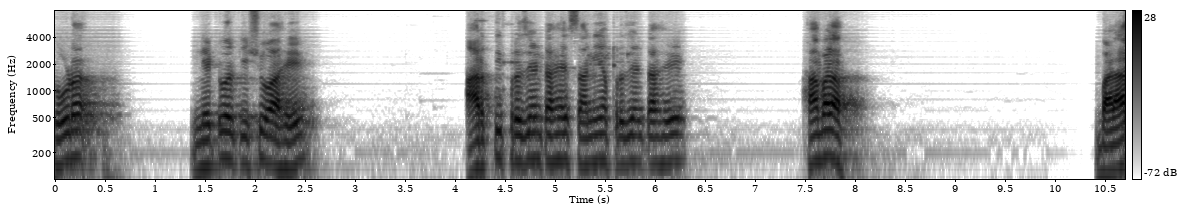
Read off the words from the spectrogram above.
थोडा नेटवर्क इश्यू आहे. आरती प्रेझेंट आहे सानिया प्रेझेंट आहे. हा बाळा. बाळा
